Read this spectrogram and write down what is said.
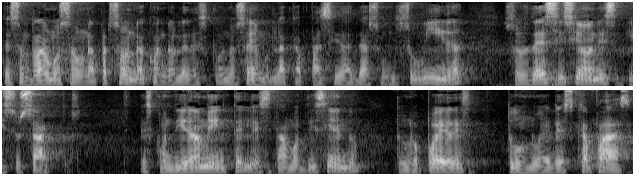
Deshonramos a una persona cuando le desconocemos la capacidad de asumir su vida, sus decisiones y sus actos. Escondidamente le estamos diciendo, tú no puedes, tú no eres capaz,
